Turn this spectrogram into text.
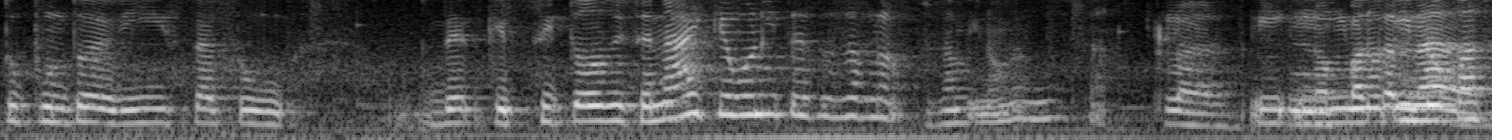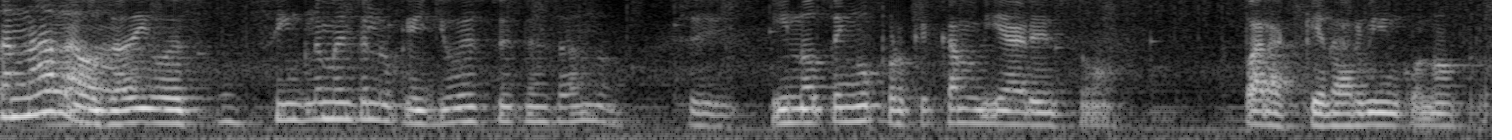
tu, punto de vista, tu... De, que si todos dicen, ay, qué bonita es esa flor, pues a mí no me gusta. Claro. Y, no, pasa nada. no, pasa nada. O sea, digo, es simplemente lo que yo estoy pensando. Sí. Y no tengo por qué cambiar eso para quedar bien con otros.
